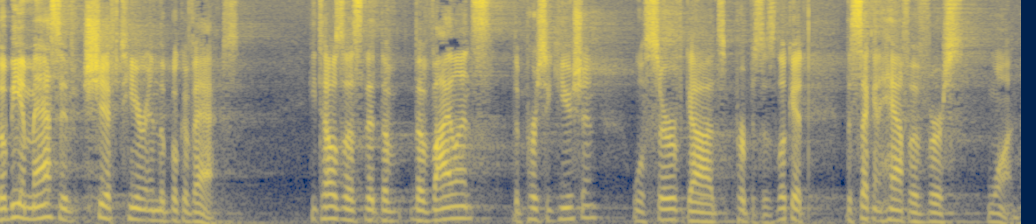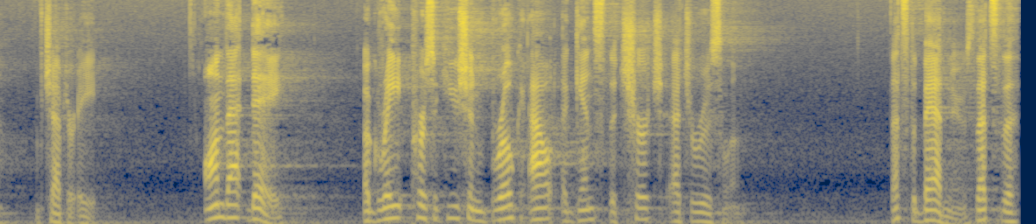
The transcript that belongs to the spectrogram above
there'll be a massive shift here in the book of Acts. He tells us that the, the violence, the persecution, will serve God's purposes. Look at the second half of verse 1 chapter 8. On that day, a great persecution broke out against the church at Jerusalem. That's the bad news. That's the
